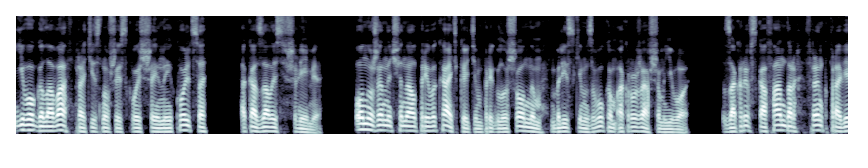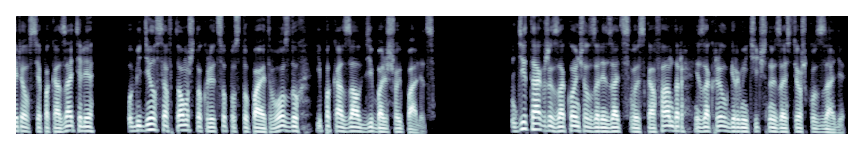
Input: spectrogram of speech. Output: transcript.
Его голова, протиснувшись сквозь шейные кольца, оказалась в шлеме. Он уже начинал привыкать к этим приглушенным, близким звукам, окружавшим его. Закрыв скафандр, Фрэнк проверил все показатели, убедился в том, что к лицу поступает воздух, и показал Ди большой палец. Ди также закончил залезать в свой скафандр и закрыл герметичную застежку сзади.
